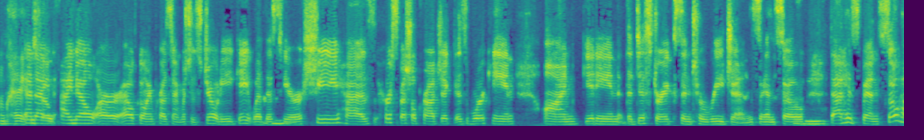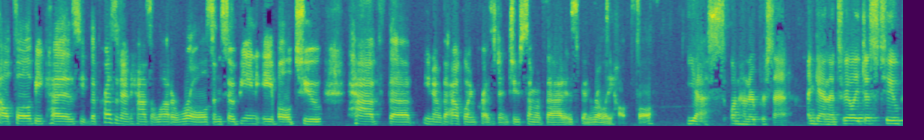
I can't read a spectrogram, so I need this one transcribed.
Okay. And so, I, I know our outgoing president, which is Jody Gatewood this mm-hmm. year, she has her special project is working on getting the districts into regions. And so mm-hmm. that has been so helpful because the president has a lot of roles. And so being able to have the, you know, the outgoing president do some of that has been really helpful. Yes, 100% again, it's really just to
